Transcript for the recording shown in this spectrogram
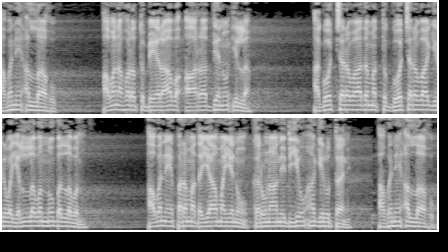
ಅವನೇ ಅಲ್ಲಾಹು. ಅವನ ಹೊರತು ಬೇರಾವ ಆರಾಧ್ಯನೂ ಇಲ್ಲ. ಅಗೋಚರವಾದ ಮತ್ತು ಗೋಚರವಾಗಿರುವ ಎಲ್ಲವನ್ನೂ ಬಲ್ಲವನು. ಅವನೇ ಪರಮ ದಯಾಮಯನೂ ಕರುಣಾನಿಧಿಯೂ ಆಗಿರುತ್ತಾನೆ. ಅವನೇ ಅಲ್ಲಾಹು.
